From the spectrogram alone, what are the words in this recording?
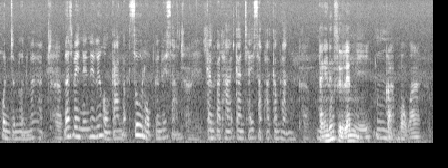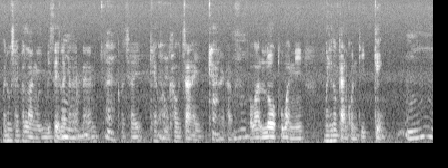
คนจำนวนมาก ครับแล้วจะไปเน้นในเรื่องของการแบบสู้รบกันด้วยซ้ใช่ำการประทะการใช้สัพพะกำลัง ครับแต่ในหนังสือเล่มนี้อืม กลับบอกว่า ไม่ต้องใช้พลังวิเศษอะไรขนาดนั้น อะ ก็ใช้แค่ความเข้าใจค่ะนะครับ อือฮึ เพราะว่าโลกทุกวันนี้ไม่ได้ต้องการคนที่เก่ง อืม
